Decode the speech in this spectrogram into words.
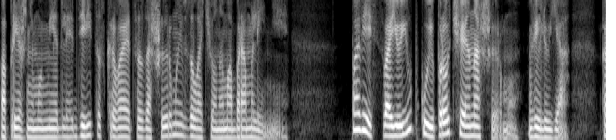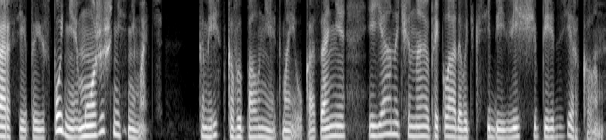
По-прежнему медля девица скрывается за ширмой в золоченом обрамлении. «Повесь свою юбку и прочее на ширму», — велю я. «Корсеты и сподни можешь не снимать». Камеристка выполняет мои указания, и я начинаю прикладывать к себе вещи перед зеркалом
